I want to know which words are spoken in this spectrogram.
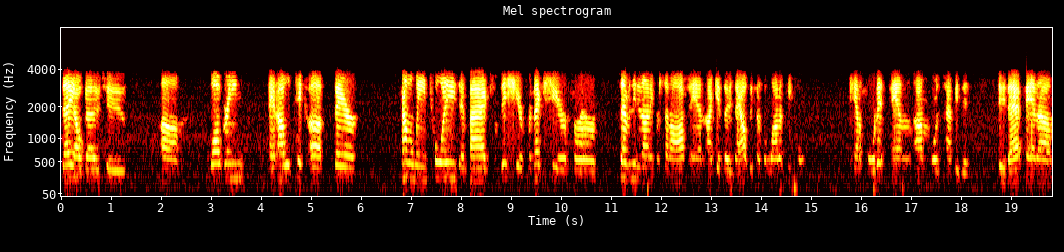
today I'll go to um Walgreens and I will pick up their Halloween toys and bags from this year for next year for seventy to ninety percent off and I give those out because a lot of people can't afford it and I'm more than happy to do that. And um,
